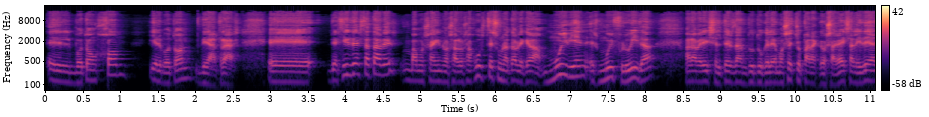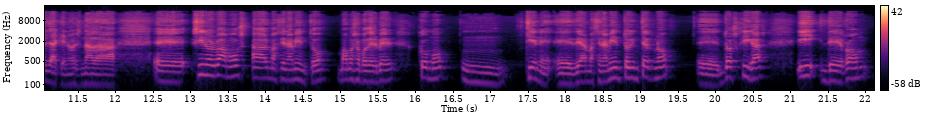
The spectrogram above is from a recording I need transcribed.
el botón home y el botón de atrás. Eh, decir de esta tablet, vamos a irnos a los ajustes, una tablet que va muy bien, es muy fluida. Ahora veréis el test de Antutu que le hemos hecho para que os hagáis a la idea, ya que no es nada... Eh, si nos vamos a almacenamiento, vamos a poder ver cómo mm, tiene de almacenamiento interno 2 gigas y de ROM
